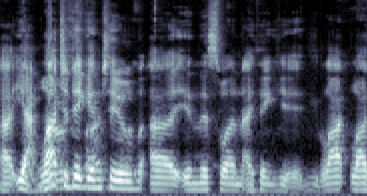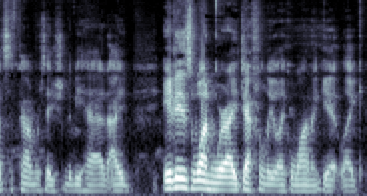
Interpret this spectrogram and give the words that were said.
Uh, yeah, lot to dig into uh, in this one. I think lot lots of conversation to be had. I it is one where I definitely like want to get like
